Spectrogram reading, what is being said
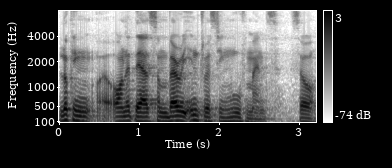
looking on it, there are some very interesting movements. So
